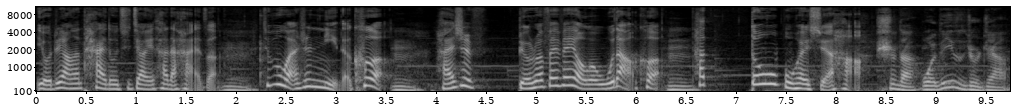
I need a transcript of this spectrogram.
有这样的态度去教育他的孩子，嗯就不管是你的课，嗯还是比如说菲菲有个舞蹈课，嗯，他都不会学好。是的，我的意思就是这样。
